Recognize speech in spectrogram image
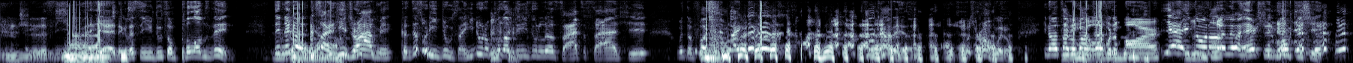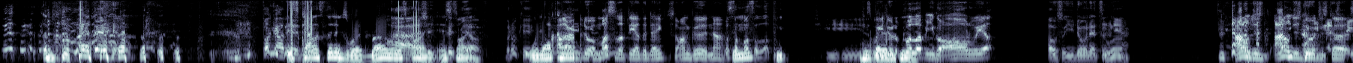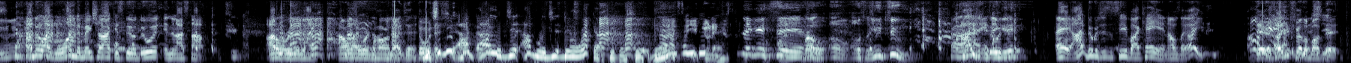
Let's see you. Nah, yeah, it's nigga. just- Let's see you do some pull ups then. The nigga, Oh, wow. son, he drive me because this what he do, son. He do the pull up, then he do the little side to side shit with the fucking. I'm like, nigga, fuck out of here. What's wrong with him? You know what I'm Then talking he about? go over the bar. Yeah, he doing all that little extra monkey shit. I'm like, damn. Fuck out of It's here. nigga. calisthenics work, bro. Nah, it's that fun. It's pissed fun. off. But okay. When y'all I learned to do a muscle up the other day, so I'm good now. What's a muscle up? he- Yeah. Where you do the pull up and you go all the way up. Oh, so you doing that too, huh? Yeah. I don't just I don't just do it just cause I do like one to make sure I can still do it, and then I stop. I don't really like I don't like working hard like that. doing that shit. I, I legit, I'm legit doing workouts with that shit, man. So you doing it just Nigga said, oh, Bro. oh, oh, oh, so you too. I just do it just, hey, I do it just to see if I can. I was like, hey, oh, Darius, yeah, how you feel about shit. that?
